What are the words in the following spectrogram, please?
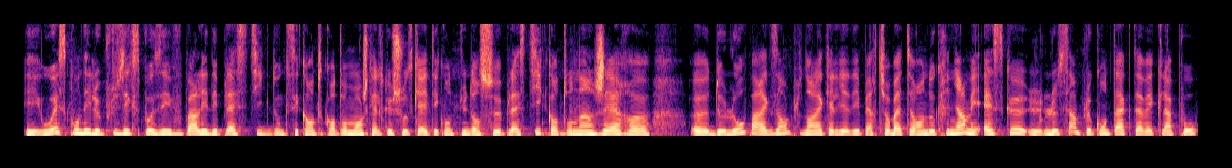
Et où est-ce qu'on est le plus exposé? Vous parlez des plastiques, donc c'est quand, on mange quelque chose qui a été contenu dans ce plastique, quand on ingère euh, euh, de l'eau par exemple, dans laquelle il y a des perturbateurs endocriniens, mais est-ce que le simple contact avec la peau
